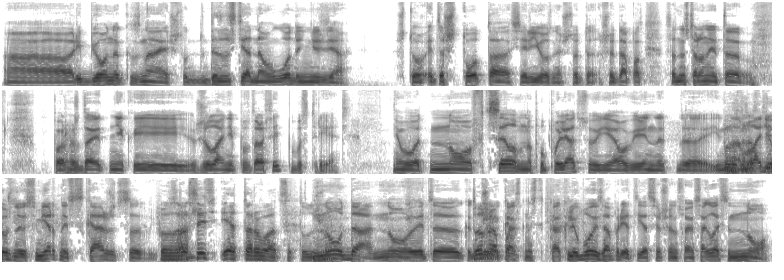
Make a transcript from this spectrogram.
ребенок знает, что до 21 года нельзя, что это что-то серьезное, что это, что это опасно. С одной стороны, это порождает некое желание повзрослеть побыстрее. Вот. Но в целом на популяцию, я уверен, это и на молодежную смертность скажется. Повзрослеть и оторваться тут же. Ну да, но это как, Тоже бы, как, как любой запрет, я совершенно с вами согласен, но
